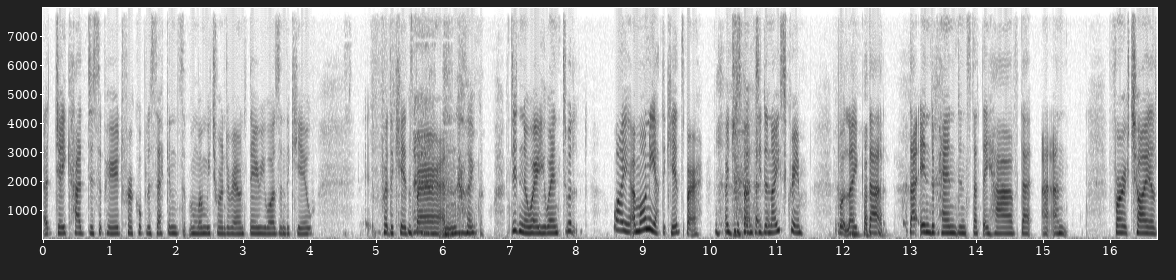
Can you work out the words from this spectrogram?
uh, Jake had disappeared for a couple of seconds and when we turned around there he was in the queue for the kids bar and like didn't know where you went well why I'm only at the kids bar I just fancied an ice cream but like that that independence that they have that and for a child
